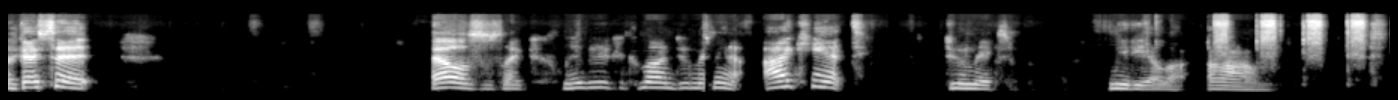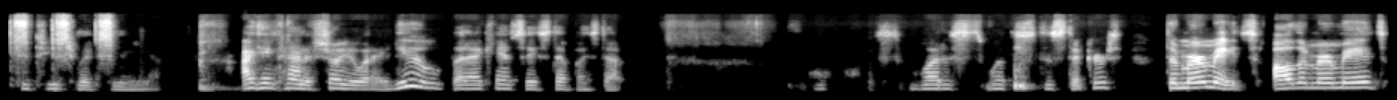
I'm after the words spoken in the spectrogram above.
Like I said, Alice was like, maybe you can come on do mix media. I can't do mix media um to teach mixed media. I can kind of show you what I do, but I can't say step by step. What is what's the stickers? The mermaids, all the mermaids,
